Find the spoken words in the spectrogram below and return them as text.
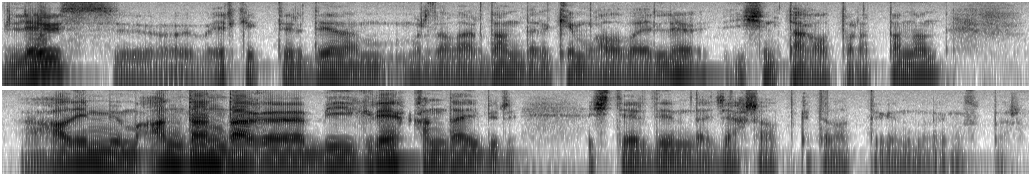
билебиз эркектерден мырзалардан деле кем калбай эле ишин так алып барат да. Анан ал эми андан дагы бийигирээк кандай бир иштерди мындай жакшы алып кете алат деген оюңуз бар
